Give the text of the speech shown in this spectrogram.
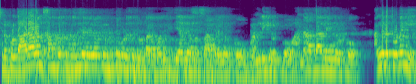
ചിലപ്പോൾ ധാരാളം സമ്പത്ത് പൊതുജനങ്ങൾക്ക് വിട്ടുകൊടുത്തിട്ടുണ്ടാകും. അത് വിദ്യാഭ്യാസ സ്ഥാപനങ്ങൾക്കോ പള്ളികൾക്കോ അനാഥാലയങ്ങൾക്കോ അങ്ങനെ തുടങ്ങി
